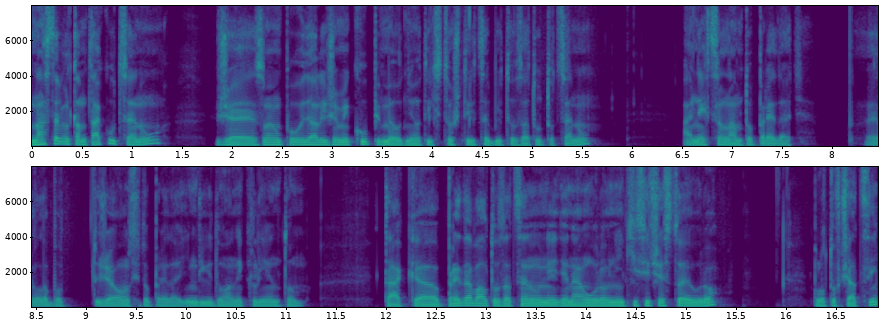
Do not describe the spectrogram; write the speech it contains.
nastavil tam takú cenu, že sme mu povedali, že my kúpime od neho tých 140 bytov za túto cenu a nechcel nám to predať, lebo že on si to predá individuálne klientom. Tak e, predával to za cenu niekde na úrovni 1600 eur. Bolo to v Čaci.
